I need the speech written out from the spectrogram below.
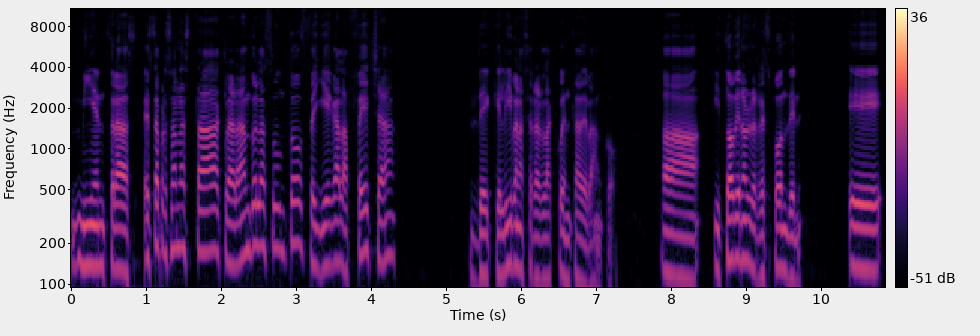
Mientras esta persona está aclarando el asunto, se llega a la fecha de que le iban a cerrar la cuenta de banco. Ah, y todavía no le responden. Eh,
